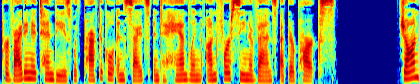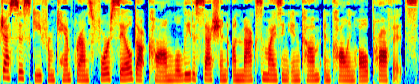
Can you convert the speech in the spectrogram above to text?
providing attendees with practical insights into handling unforeseen events at their parks. John Jasuski from campgroundsforsale.com will lead a session on maximizing income and calling all profits.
